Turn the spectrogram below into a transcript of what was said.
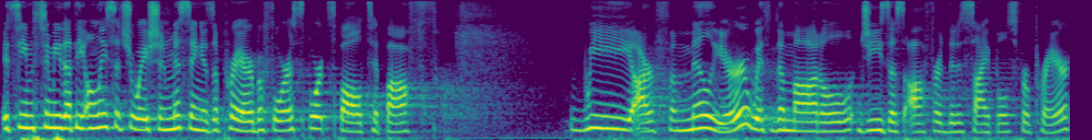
It seems to me that the only situation missing is a prayer before a sports ball tip off. We are familiar with the model Jesus offered the disciples for prayer.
